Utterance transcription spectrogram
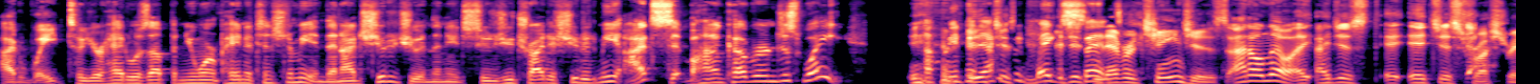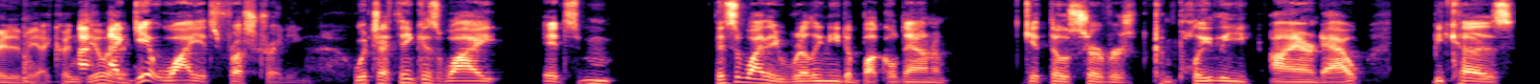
I'd wait till your head was up and you weren't paying attention to me, and then I'd shoot at you. And then as soon as you try to shoot at me, I'd sit behind cover and just wait. I mean, it, it actually just, makes it just sense. never changes. I don't know. I, I just it, it, just frustrated me. I couldn't deal with I, it. I get why it's frustrating, which I think is why it's this is why they really need to buckle down and get those servers completely ironed out because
